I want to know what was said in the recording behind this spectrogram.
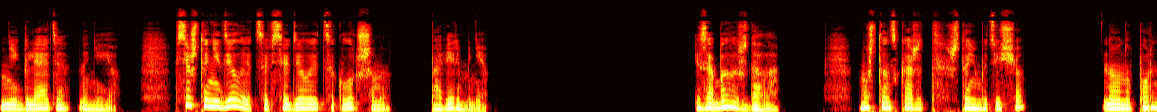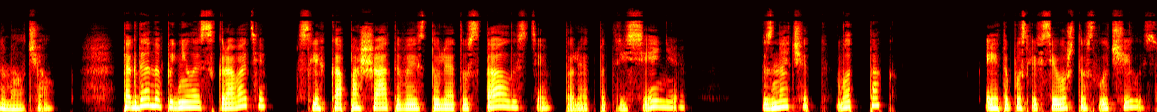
не глядя на нее. «Все, что не делается, все делается к лучшему. Поверь мне». Изабелла ждала. Может, он скажет что-нибудь еще? Но он упорно молчал. Тогда она поднялась с кровати, слегка пошатываясь то ли от усталости, то ли от потрясения. Значит, вот так? И это после всего, что случилось?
